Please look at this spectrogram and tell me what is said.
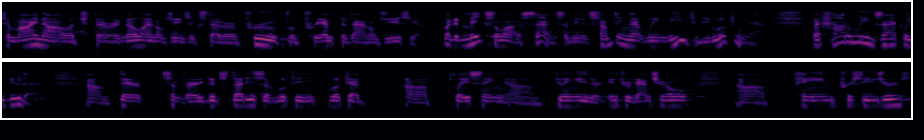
to my knowledge, there are no analgesics that are approved for preemptive analgesia. But it makes a lot of sense. I mean, it's something that we need to be looking at. But how do we exactly do that? Um, there are some very good studies that looking look at uh, placing, um, doing either interventional uh, pain procedures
